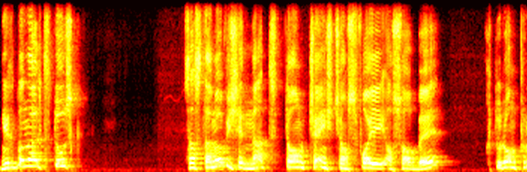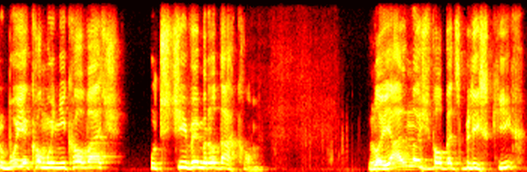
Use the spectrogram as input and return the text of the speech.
Niech Donald Tusk zastanowi się nad tą częścią swojej osoby, którą próbuje komunikować uczciwym rodakom. Lojalność wobec bliskich,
